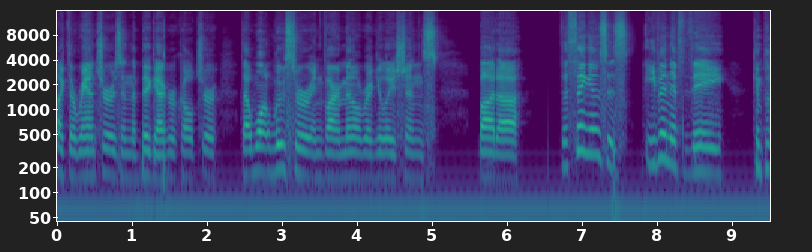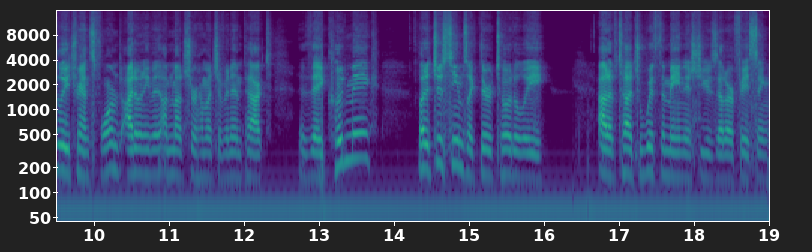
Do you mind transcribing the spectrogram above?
like the ranchers and the big agriculture, that want looser environmental regulations but uh, the thing is, is even if they completely transformed, I don't even, I'm not sure how much of an impact they could make, but it just seems like they're totally out of touch with the main issues that are facing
